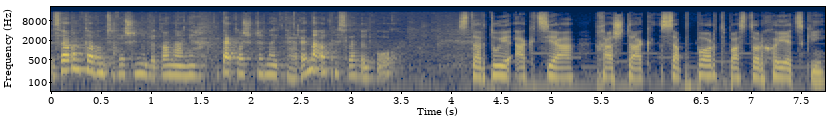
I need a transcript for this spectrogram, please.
z warunkowym zawieszeniem wykonania tak orzeczonej kary na okres lat dwóch. Startuje akcja hashtag Support Pastor Chojecki.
